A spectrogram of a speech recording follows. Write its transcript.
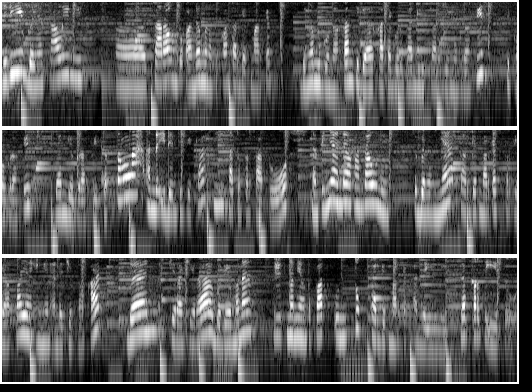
Jadi banyak sekali nih e, cara untuk Anda menentukan target market dengan menggunakan tiga kategori tadi secara demografis, psikografis, dan geografis. Setelah Anda identifikasi satu persatu, nantinya Anda akan tahu nih sebenarnya target market seperti apa yang ingin Anda ciptakan dan kira-kira bagaimana treatment yang tepat untuk target market Anda ini. Seperti itu.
